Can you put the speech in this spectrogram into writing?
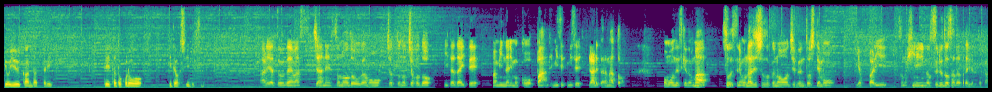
余裕感だったり、っていったところを見てほしいですね。ありがとうございます。じゃあね、その動画もちょっと後ほどいただいて、まあ、みんなにもこう、バーンって見せ見せられたらなと思うんですけど、まあ、そうですね、同じ所属の自分としても、やっぱりそのひねりの鋭さだったりだとか、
